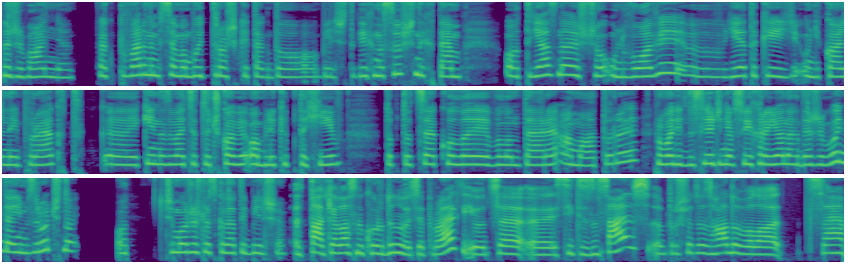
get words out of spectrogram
виживання. Так, повернемося, мабуть, трошки так до більш таких насущних тем. От я знаю, що у Львові е, є такий унікальний проект, е, який називається Точкові обліки птахів. Тобто, це коли волонтери, аматори проводять дослідження в своїх районах, де живуть, де їм зручно. Чи можеш розказати більше? Так, я власне координую цей проект, і оце е, Citizen Science, е, про що ти згадувала, це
